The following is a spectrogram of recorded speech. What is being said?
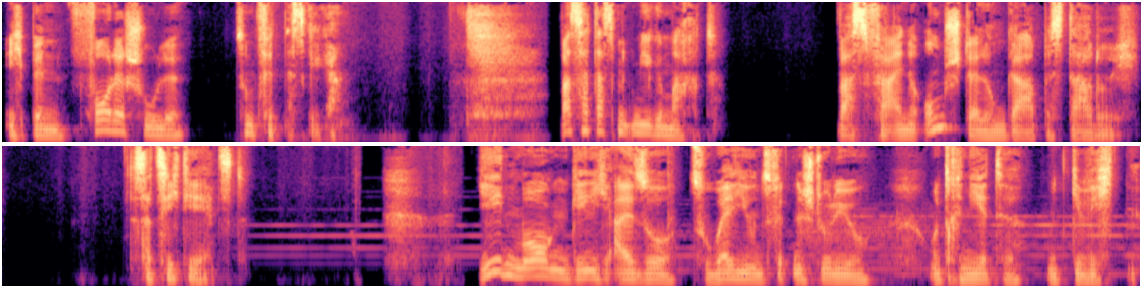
Ich bin vor der Schule zum Fitness gegangen. Was hat das mit mir gemacht? Was für eine Umstellung gab es dadurch? Das erzähle ich dir jetzt. Jeden Morgen ging ich also zu Wellions Fitnessstudio und trainierte mit Gewichten.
